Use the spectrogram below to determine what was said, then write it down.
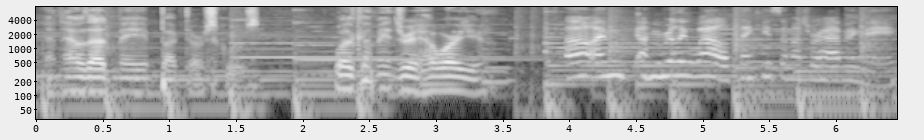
and how that may impact our schools. Welcome, Indre. How are you? Oh, I'm, I'm really well. Thank you so much for having me.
